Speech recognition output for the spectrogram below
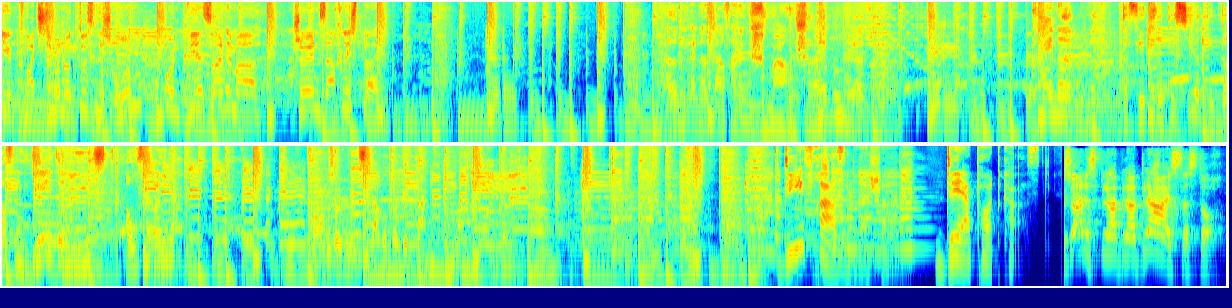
Ihr quatscht immer nur dusselig rum und wir sollen immer schön sachlich bleiben. Irgendeiner darf einen Schmarrn schreiben, ja. Keiner wird dafür kritisiert. Die dürfen jeden Mist aufbringen. Warum sollten wir uns darüber Gedanken machen? Die Phrasendrescher, der Podcast. So alles bla bla bla ist das doch.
